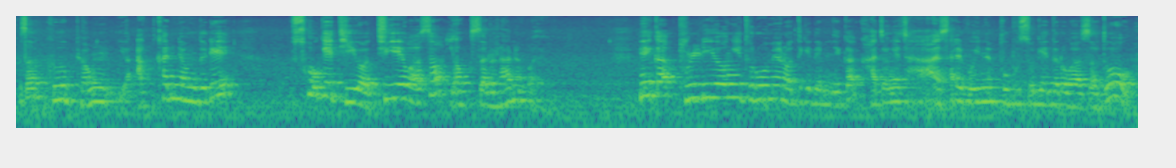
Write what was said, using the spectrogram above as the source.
그래서 그 병 악한 영들이 속에 뒤어 뒤에 와서 역사를 하는 거예요. 그러니까 분리형이 들어오면 어떻게 됩니까? 가정에 잘 살고 있는 부부 속에 들어와서도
